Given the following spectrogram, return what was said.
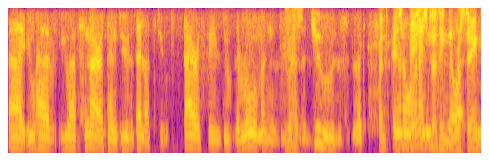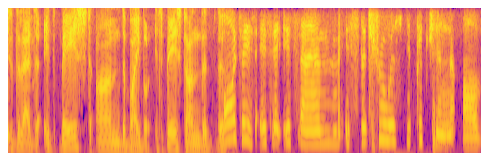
Uh, you have you have Samaritans, you have Zealots, you have Pharisees, you have the Romans, you Yes. have the Jews. Like And you it's know, based, you I think you were saying to the lads, it's based on the Bible. It's based on the. the Oh, it's it's it's it's um it's the truest depiction of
